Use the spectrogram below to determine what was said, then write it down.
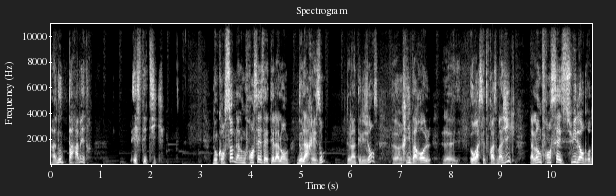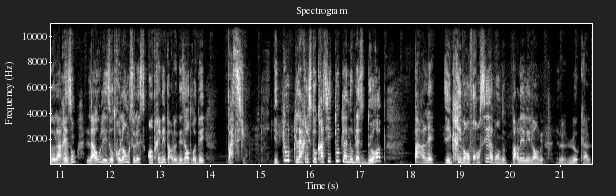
un autre paramètre esthétique. Donc en somme, la langue française a été la langue de la raison, de l'intelligence. Euh, Rivarol euh, aura cette phrase magique. La langue française suit l'ordre de la raison, là où les autres langues se laissent entraîner par le désordre des passions. Et toute l'aristocratie, toute la noblesse d'Europe parlait et écrivait en français avant de parler les langues euh, locales.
